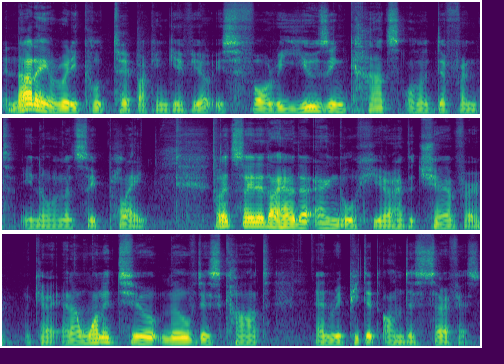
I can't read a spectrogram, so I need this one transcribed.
Another really cool tip I can give you is for reusing cuts on a different, you know, let's say plane. Let's say that I had an angle here, I had the chamfer, okay, and I wanted to move this cut and repeat it on this surface.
